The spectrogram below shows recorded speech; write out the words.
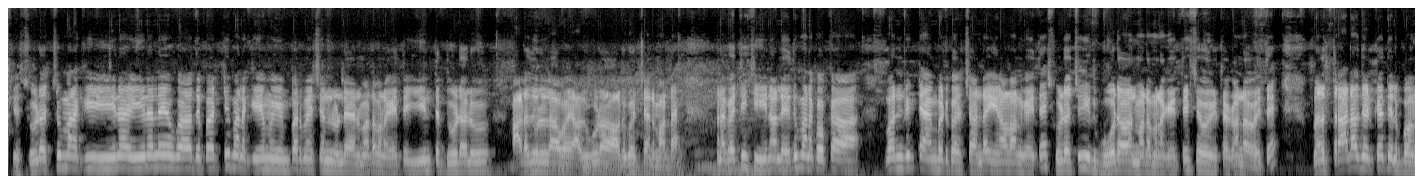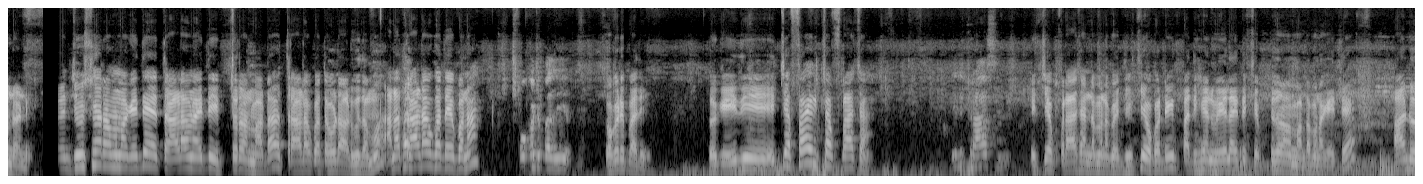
ఇక చూడొచ్చు మనకి ఈయన ఈయనలే కాదు బట్టి మనకి ఏమి ఇన్ఫర్మేషన్లు ఉన్నాయన్నమాట. మనకైతే ఈయంత దూడలు ఆడదుళ్ళు అవి అవి కూడా అడగొచ్చు అనమాట మనకు వచ్చి ఈయన లేదు. మనకు ఒక వన్ వీక్ టైం పెట్టుకోవచ్చు అంట ఈనాడానికి అయితే చూడొచ్చు ఇది బోడవ్ అనమాట మనకైతే సెకండ్ అయితే. మన త్రాడావు దగ్గరికి అయితే వెళ్ళిపోయాం రండి. నేను చూసినారా మనకైతే త్రాడావుని అయితే ఇస్తారు అనమాట త్రాడావు కథ కూడా అడుగుదాము. అన్న త్రాడావు కథ అయిపోయినా ఒకటి పది ఒకటి పది. ఓకే ఇది హెచ్ఎఫ్ హెచ్ఎఫ్ రాచా ఇది క్రాస్. హెచ్ఎఫ్ క్రాష్ అంటే మనకు వచ్చేసి. ఒకటి పదిహేను వేలు అయితే చెప్తున్నాం అనమాట మనకైతే. అండ్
